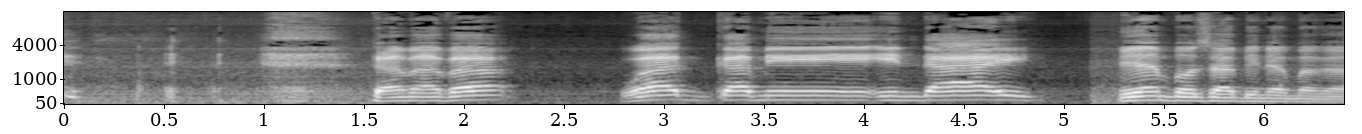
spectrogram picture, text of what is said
Tama ba? Huwag kami inday yan po sabi ng mga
